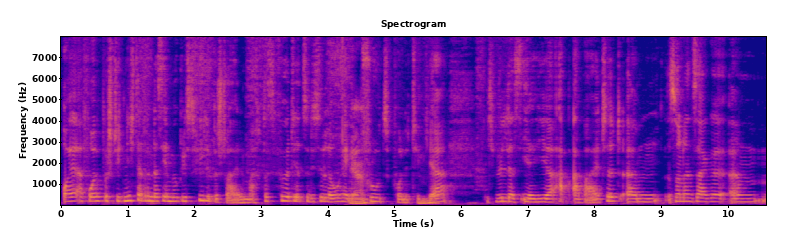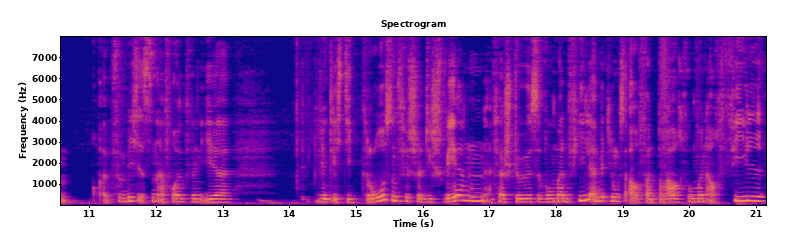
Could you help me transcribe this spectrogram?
euer Erfolg besteht nicht darin, dass ihr möglichst viele Bescheide macht. Das führt ja zu dieser Low-Hanging ja. Fruits Politik, mhm. ja ich will, dass ihr hier abarbeitet, ähm, sondern sage, ähm, für mich ist ein Erfolg, wenn ihr wirklich die großen Fische, die schweren Verstöße, wo man viel Ermittlungsaufwand braucht, wo man auch viel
